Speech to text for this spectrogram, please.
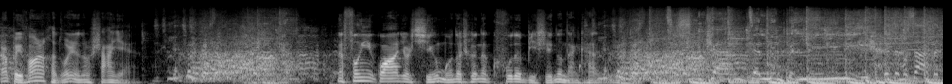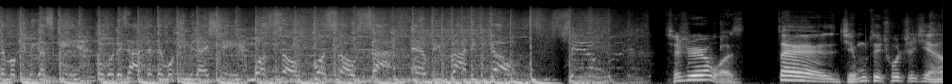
但是北方人很多人都是沙眼，那风一刮就是骑个摩托车，那哭的比谁都难看。其实我。在节目最初之前，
